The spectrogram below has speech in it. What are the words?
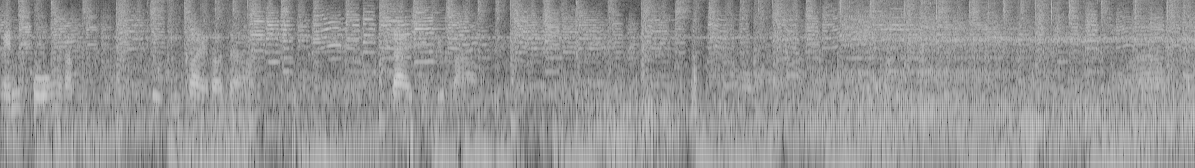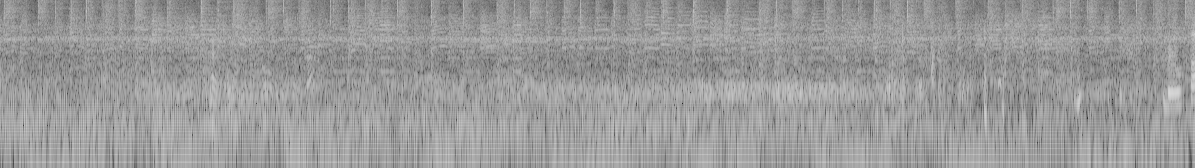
เน้นโค้งนะครับ ดูคุณก้อยเราจะได้จริงหรือเปล่า เร็วไป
